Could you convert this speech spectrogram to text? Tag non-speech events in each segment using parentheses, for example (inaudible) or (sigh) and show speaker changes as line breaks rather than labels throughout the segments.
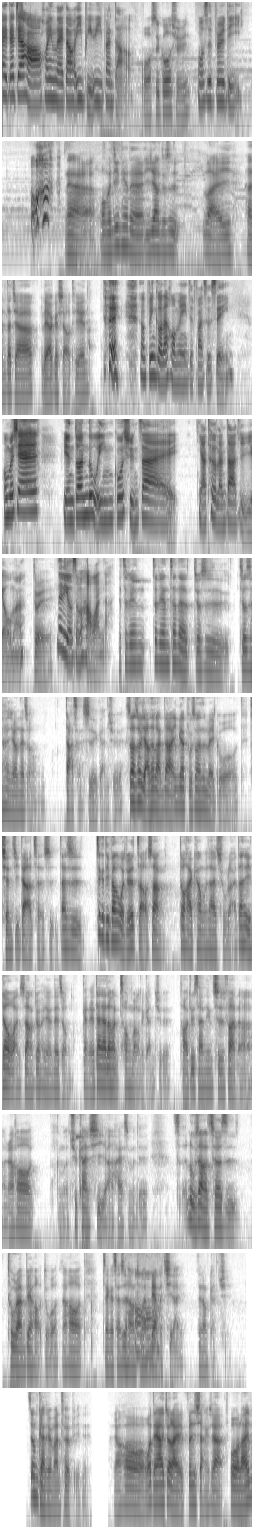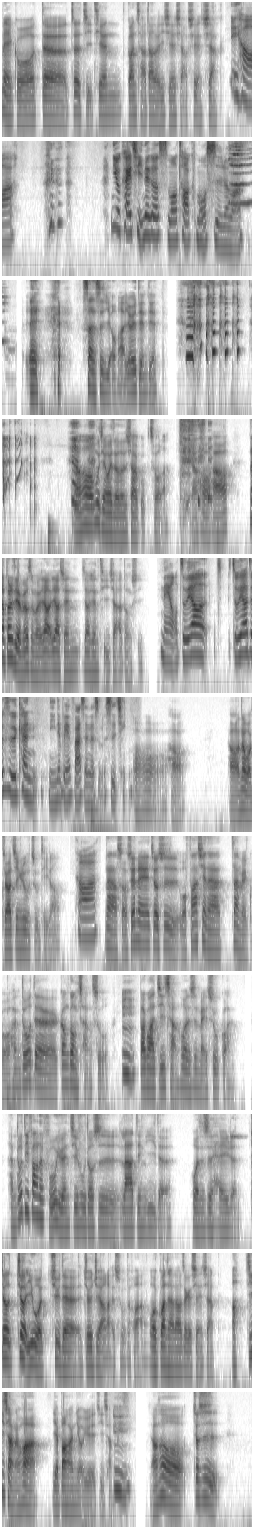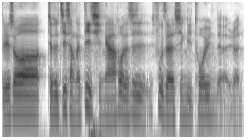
嗨，大家好，欢迎来到伊比利半岛。
我是郭寻，
我是 Birdy。哇，
那我们今天呢，一样就是来和大家聊个小天。
对，然后 Bingo 在后面一直发出声音。我们现在远端录音，郭寻在亚特兰大旅游吗？
对，
那里有什么好玩的啊？
欸，这边这边真的就是就是很有那种大城市的感觉。虽然说亚特兰大应该不算是美国前几大的城市，但是这个地方我觉得早上都还看不太出来，但是一到晚上就很有那种感觉，大家都很匆忙的感觉，跑去餐厅吃饭啊，然后什么去看戏啊，还什么的，路上的车子突然变好多，然后整个城市好像突然亮了起来。Oh. 那种感觉，这种感觉蛮特别的。然后我等一下就来分享一下我来美国的这几天观察到的一些小现象。
哎、欸，好啊，(laughs) 你有开启那个 small talk 模式了吗？
哎、欸，(laughs) 算是有吧，有一点点。(laughs) 然后目前为止都是效果不错啦。然后好，那 Birdy 有没有什么要要先要先提一下的东西？
没有，主要主要就是看你那边发生了什么事情。
哦，好，好，那我就要进入主题了。
好啊，
那首先呢，就是我发现呢，在美国很多的公共场所，
嗯，
包括机场或者是美术馆，很多地方的服务员几乎都是拉丁裔的，或者是黑人。就就以我去的 Georgia 来说的话，我观察到这个现象啊。机场的话，也包含纽约的机场，
嗯。
然后就是，比如说，就是机场的地勤啊，或者是负责行李托运的人、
